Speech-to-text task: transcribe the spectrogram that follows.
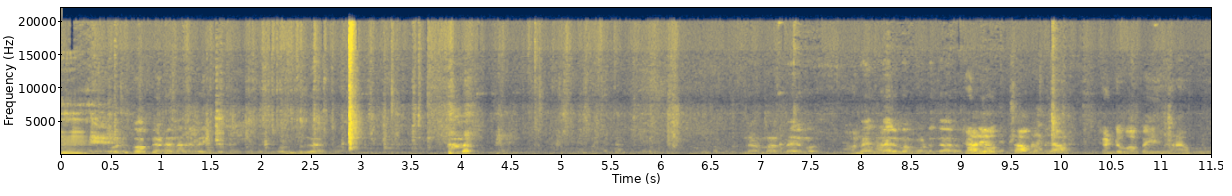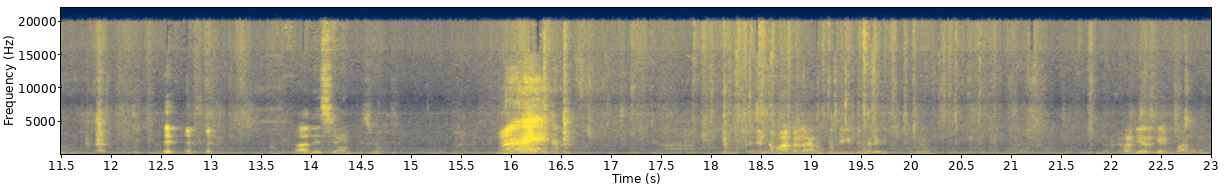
ம். அது சரி. மாக்கள் நேரம் பின்னிக்கிட்டு கரண்டி இருக்கேன்னு பார்க்குறேன்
